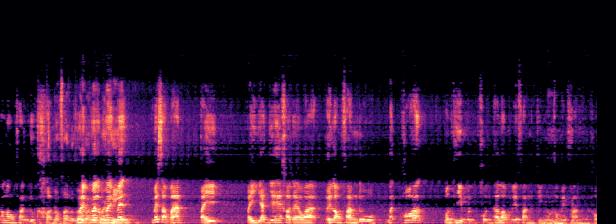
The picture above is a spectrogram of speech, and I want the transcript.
ก็ลองฟังดูก่อนลองฟังดูก่อนไม่ไม่ว่าไม่มันไม่มีไม่สามารถไปไปยัดเยียดให้เขาได้ว่า เอ้ยลองฟังดูมันเพราะว่าบางทีมันคนถ้าเราไม่ฟังจริงเขาก็ไม่ฟังเขา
